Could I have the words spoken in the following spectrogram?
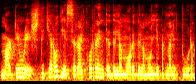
Martin Rich dichiarò di essere al corrente dell'amore della moglie per la lettura,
